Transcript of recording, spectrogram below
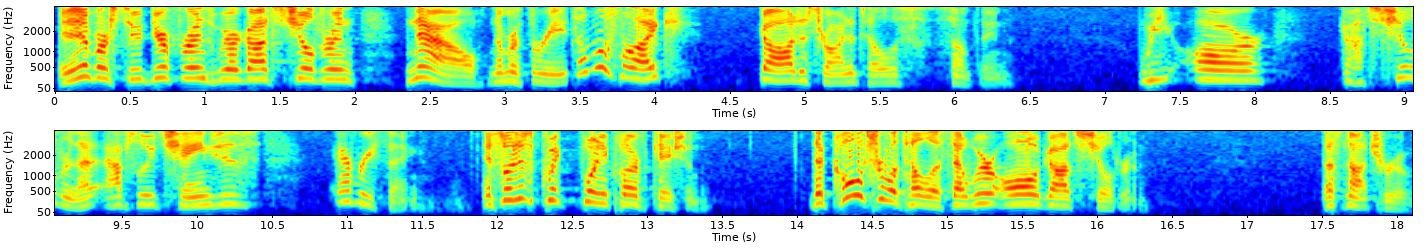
And in verse 2, dear friends, we are God's children now, number three. It's almost like God is trying to tell us something. We are God's children. That absolutely changes everything. And so, just a quick point of clarification the culture will tell us that we're all God's children. That's not true.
